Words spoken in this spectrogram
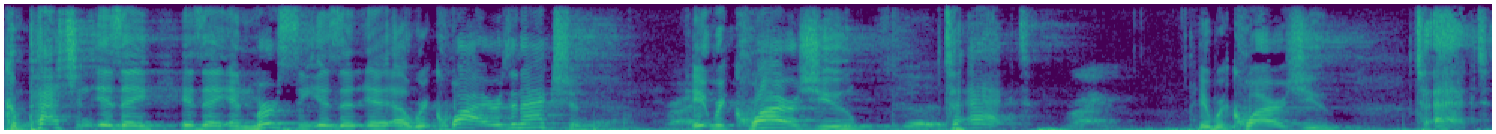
Compassion is a is a and mercy is a, a- requires an action. It requires you to act. It requires you to act.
